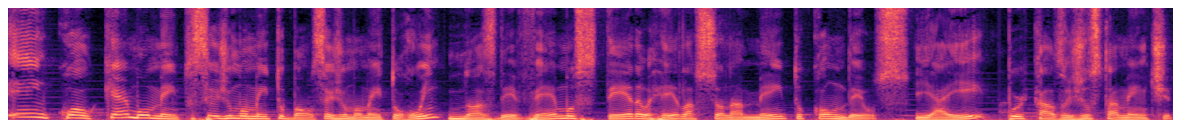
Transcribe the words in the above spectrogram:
Em qualquer momento, seja um momento bom, seja um momento ruim, nós devemos ter o relacionamento com Deus. E aí, por causa justamente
